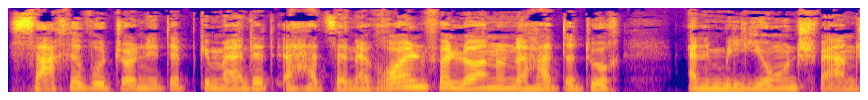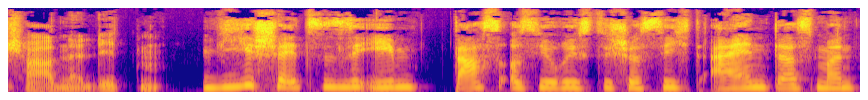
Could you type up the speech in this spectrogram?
Sache, wo Johnny Depp gemeint hat, er hat seine Rollen verloren und er hat dadurch einen millionenschweren Schaden erlitten. Wie schätzen Sie eben das aus juristischer Sicht ein, dass man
